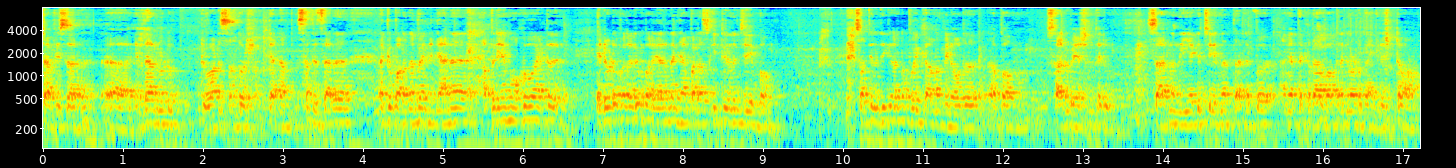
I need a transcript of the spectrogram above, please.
Shafi sir എല്ലാവരോടും ഒരുപാട് സന്തോഷം. കാരണം സത്യൻ സാറ് എന്നൊക്കെ പറഞ്ഞപ്പോൾ തന്നെ ഞാൻ അഭിനയമോഹമായിട്ട് എന്നോട് പലരും പറയാറുണ്ട് ഞാൻ പല സ്കിറ്റുകളും ചെയ്യുമ്പം. സത്യനദിക്കാരനെ പോയി കാണാം വിനോദ്. അപ്പം സാറ് വേഷം തരും. സാറിന് നീയൊക്കെ ചെയ്യുന്ന തലപ്പ് അങ്ങനത്തെ കഥാപാത്രങ്ങളോട് ഭയങ്കര ഇഷ്ടമാണ്.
